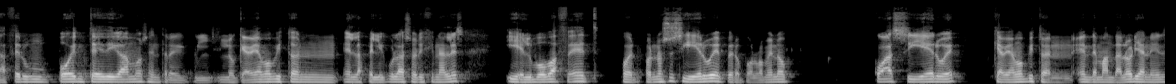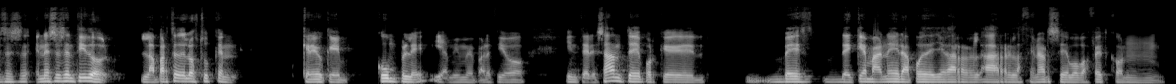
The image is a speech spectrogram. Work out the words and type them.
hacer un puente, digamos, entre lo que habíamos visto en, las películas originales y el Boba Fett, pues, pues, no sé si héroe, pero por lo menos cuasi héroe que habíamos visto en, The Mandalorian. En ese, en ese sentido, la parte de los Tusken creo que cumple y a mí me pareció interesante porque ves de qué manera puede llegar a relacionarse Boba Fett con,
